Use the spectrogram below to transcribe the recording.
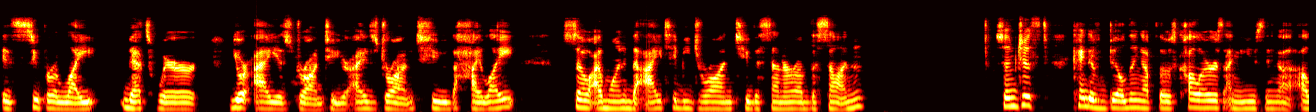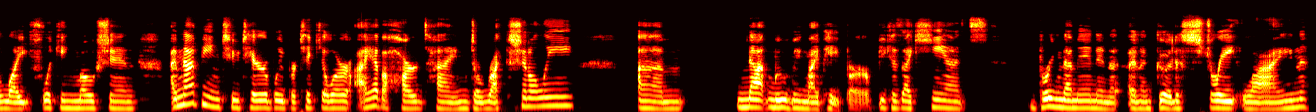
is super light, that's where your eye is drawn to. Your eye is drawn to the highlight. So I wanted the eye to be drawn to the center of the sun. So I'm just kind of building up those colors. I'm using a, a, light flicking motion. I'm not being too terribly particular. I have a hard time directionally um, not moving my paper because I can't bring them in in a, in a good straight line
